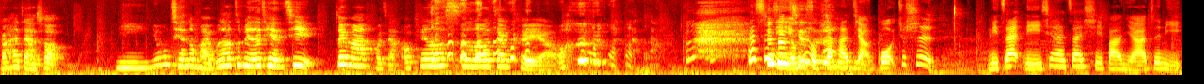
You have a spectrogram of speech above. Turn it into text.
然后他讲说，你用钱都买不到这边的天气，对吗？我讲 OK 咯，是咯，这样可以哦。但是你 有没有跟他讲过？就是你在你现在在西班牙这里，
